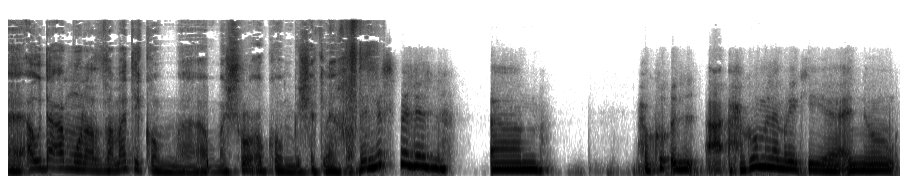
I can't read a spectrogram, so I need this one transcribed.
أو دعم منظمتكم أو مشروعكم بشكل خاص؟ بالنسبة لل الحكومة الأمريكية أنه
